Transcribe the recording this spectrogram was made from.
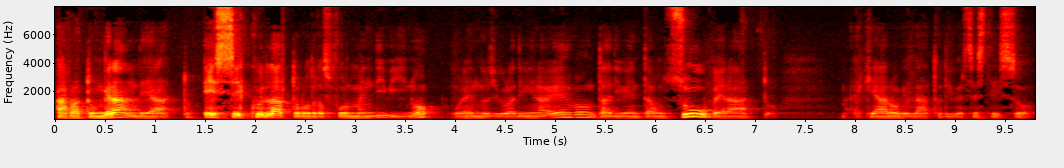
ha fatto un grande atto e se quell'atto lo trasforma in divino, volendosi con la divina volontà, diventa un super atto, ma è chiaro che l'atto di per sé stesso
